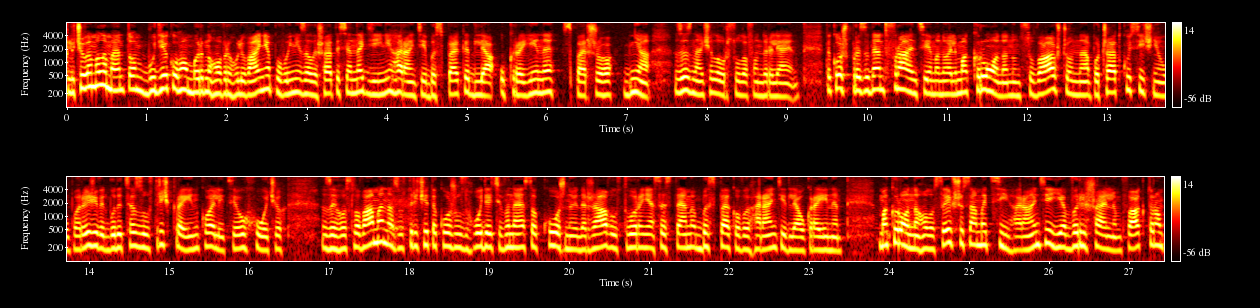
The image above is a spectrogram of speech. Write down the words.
Ключовим елементом будь-якого мирного врегулювання повинні залишатися надійні гарантії безпеки для України з першого дня, зазначила Урсула фон дер Ляєн. Також президент Франції Еммануель Макрон анонсував, що на початку січня у Парижі відбудеться зустріч країн коаліції охочих. За його словами, на зустрічі також узгодять внесок кожної держави у створення системи безпекових гарантій для України. Макрон наголосив, що саме ці гарантії є вирішальним фактором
